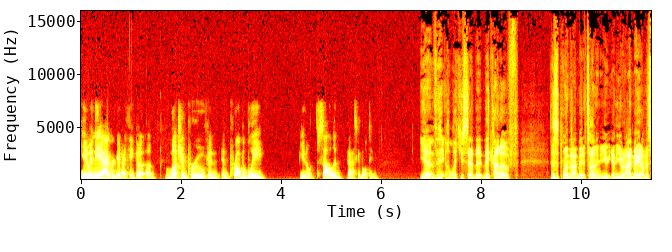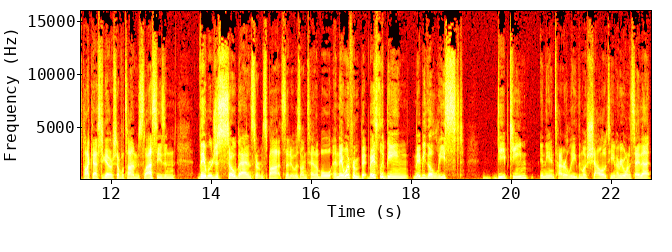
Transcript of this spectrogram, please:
you know in the aggregate, I think a, a much improved and and probably you know solid basketball team. Yeah, they, like you said, they, they kind of this is a point that I made a ton, and you, and you and I made on this podcast together several times last season. They were just so bad in certain spots that it was untenable, and they went from basically being maybe the least deep team in the entire league, the most shallow team, however you want to say that,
